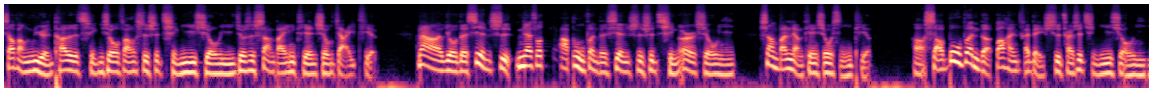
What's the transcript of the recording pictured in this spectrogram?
消防员他的勤休方式是勤一休一，就是上班一天休假一天。那有的县市，应该说大部分的县市是勤二休一，上班两天休息一天，啊，小部分的包含台北市才是勤一休一。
